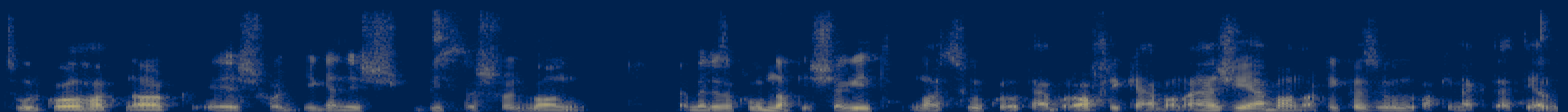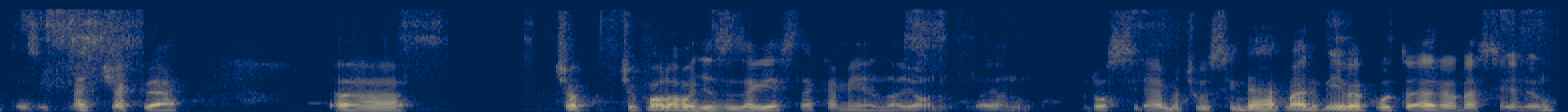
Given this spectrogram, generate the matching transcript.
szurkolhatnak, és hogy igenis biztos, hogy van, mert ez a klubnak is segít, nagy szurkolótábor Afrikában, Ázsiában, akik közül, aki megteheti, elutazik meccsekre. Csak, csak valahogy ez az egész nekem ilyen nagyon, nagyon rossz irányba csúszik, de hát már évek óta erről beszélünk.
